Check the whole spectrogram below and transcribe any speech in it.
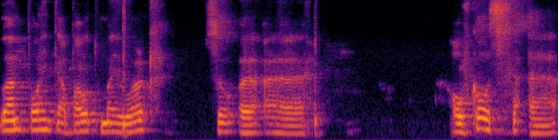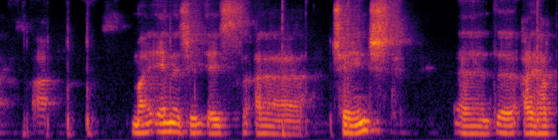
One point about my work. So, uh, uh, of course, uh, uh my energy is uh, changed. And uh, I had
